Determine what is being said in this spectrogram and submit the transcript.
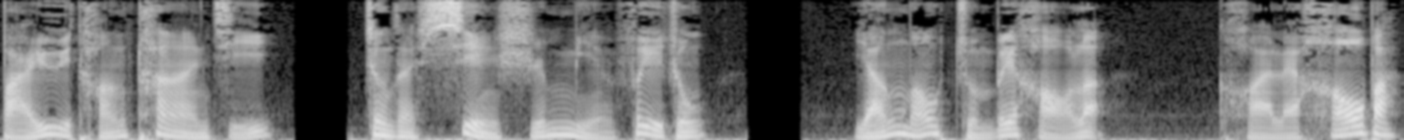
白玉堂探案集》正在限时免费中，羊毛准备好了，快来薅吧！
